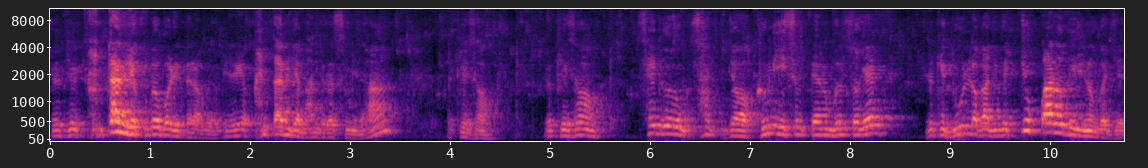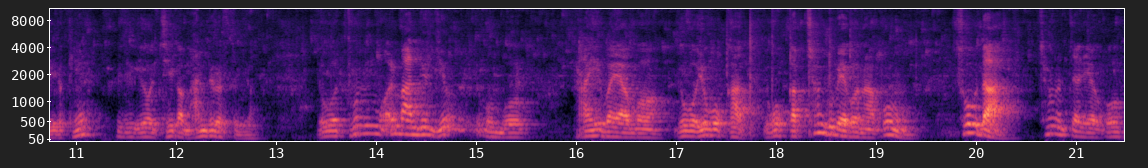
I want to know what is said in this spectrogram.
이렇게 간단하게 굳어버리더라고요. 그래서 간단하게 만들었습니다. 이렇게 해서 이렇게 해서 세금 사, 저 금이 있을 때는 물 속에 이렇게 눌러가지고 쭉 빨아들이는 거죠. 이렇게 그래서 이거 제가 만들었어요. 요거 돈 얼마 안 들죠? 요거 뭐 다 해봐야 뭐 요거 요거 값 요거 값 1,900원 하고 소다 1,000원짜리 하고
